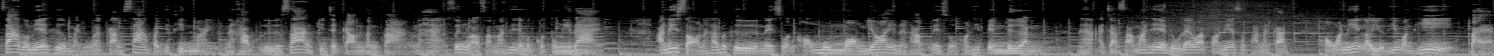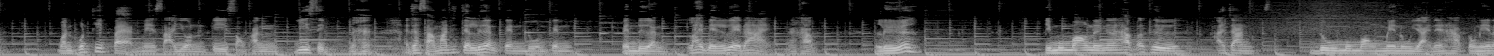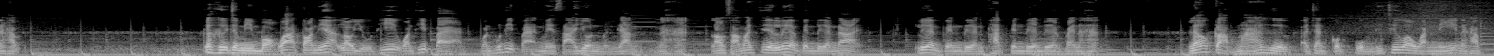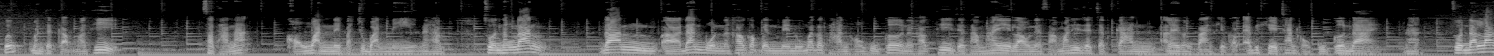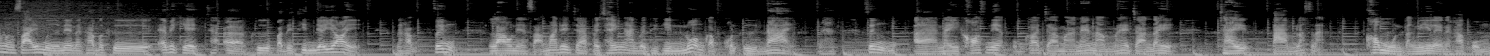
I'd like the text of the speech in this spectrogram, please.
สร้างตรงนี้ก็คือหมายถึงว่าการสร้างปฏิทินใหม่นะครับหรือสร้างกิจกรรมต่างๆนะฮะซึ่งเราสามารถที่จะมากดตรงนี้ได้ อันที่2นะครับก็คือในส่วนของมุมมองย่อยนะครับในส่วนของที่เป็นเดือนนะฮะอาจารย์สามารถที่จะดูได้ว่าตอนนี้สถานการณ์ของวันนี้เราอยู่ที่วันที่ 8 วันพุธที่ 8 เมษายนปี 2020นะฮะอาจจะสามารถที่จะเลื่อนเป็นดูนเป็นเป็นเดือนไล่ไปเรื่อยได้นะครับ หรืออีกมุมมองหนึ่งนะครับก็คืออาจารย์ดูมุมมองเมนูใหญ่เนี่ยนะครับตรงนี้นะครับ ก็คือจะมีบอกว่าตอนนี้เราอยู่ที่วันที่ 8 วันพุธที่ 8 เมษายนเหมือนกันนะฮะเราสามารถที่จะเลื่อนเป็นเดือนได้ เลื่อนเป็นเดือนผัดเป็นเดือนเดือนไปนะฮะแล้วกลับมาก็คืออาจารย์กดปุ่มที่ชื่อว่าวันนี้นะครับปุ๊บมันจะกลับมาที่สถานะของวันในปัจจุบันนี้นะครับ ส่วนทางด้าน ด้านด้านบนนะครับก็เป็นเมนูมาตรฐานของ Google นะครับที่จะทำให้เราเนี่ยสามารถที่จะจัดการอะไรต่างๆ เกี่ยวกับแอปพลิเคชันของ Google ได้นะฮะส่วนด้านล่างทางซ้ายมือเนี่ยนะครับก็คือแอปพลิเคชันคือปฏิทินย่อยๆนะครับซึ่งเราเนี่ยสามารถที่จะไปใช้งานปฏิทินร่วมกับคนอื่นได้นะซึ่งในคอร์สเนี่ยผมก็จะมาแนะนำให้อาจารย์ได้ใช้ตามลักษณะข้อมูลดังนี้เลยนะครับผม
